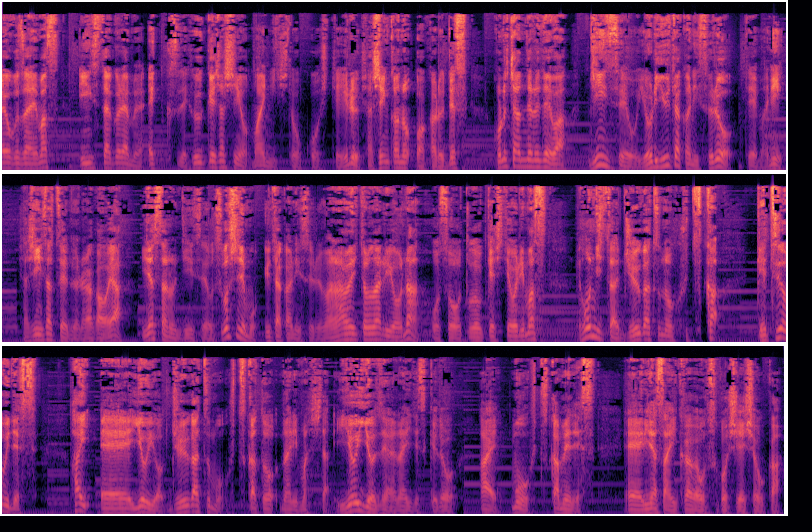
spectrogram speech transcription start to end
ようございます。インスタグラムや X で風景写真を毎日投稿している写真家のわかるです。このチャンネルでは人生をより豊かにするをテーマに写真撮影の裏側や皆さんの人生を少しでも豊かにする学びとなるような放送をお届けしております。本日は10月の2日、月曜日です。はい、えー、いよいよ10月も2日となりました。いよいよではないですけど、はい、もう2日目です。えー、皆さんいかがお過ごしでしょうか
